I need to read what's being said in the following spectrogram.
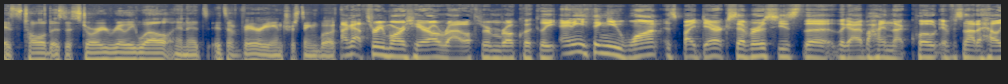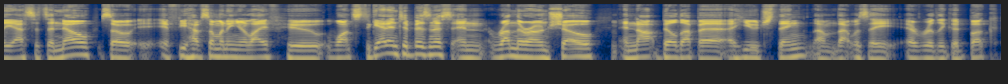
It's told as a story really well, and it's it's a very interesting book. I got three more here. I'll rattle through them real quickly. Anything you want is by Derek Sivers. He's the the guy behind that quote. If it's not a hell yes, it's a no. So if you have someone in your life who wants to get into business and run their own show and not build up a, a huge thing, um, that was a, a really good book.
